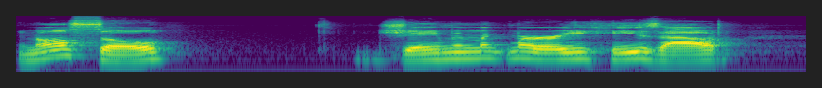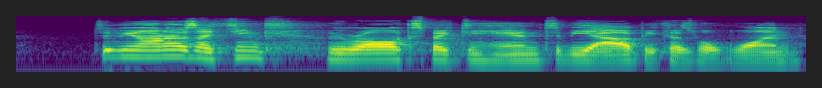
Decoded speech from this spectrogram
and also, Jamie McMurray, he's out. To be honest, I think we were all expecting him to be out because, well, one,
